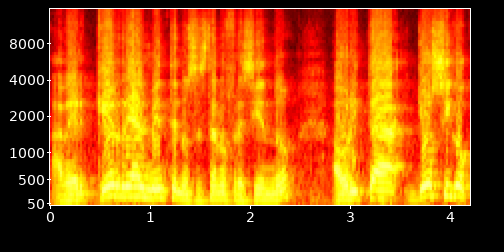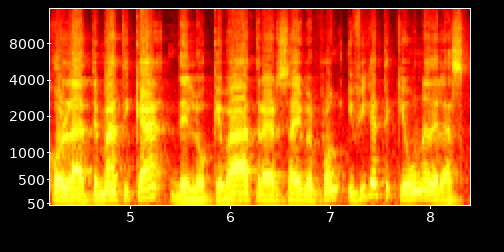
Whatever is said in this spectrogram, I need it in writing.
a ver qué realmente nos están ofreciendo. Ahorita yo sigo con la temática de lo que va a traer Cyberpunk y fíjate que una de las,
